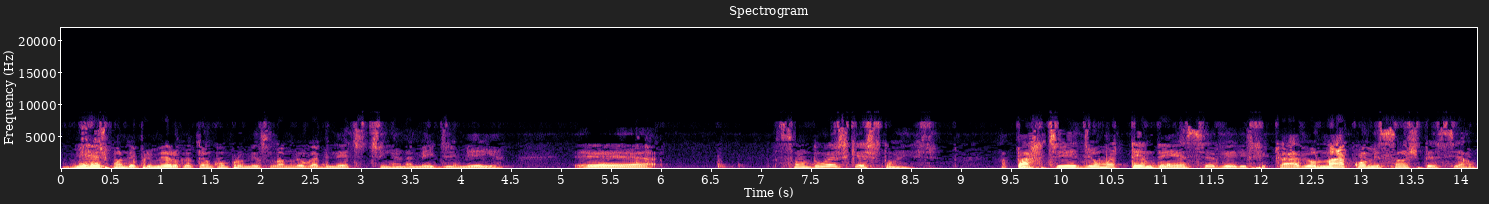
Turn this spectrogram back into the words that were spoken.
me responder primeiro, que eu tenho um compromisso lá no meu gabinete, tinha, né, meio-dia e meia. É, são duas questões. A partir de uma tendência verificável na comissão especial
